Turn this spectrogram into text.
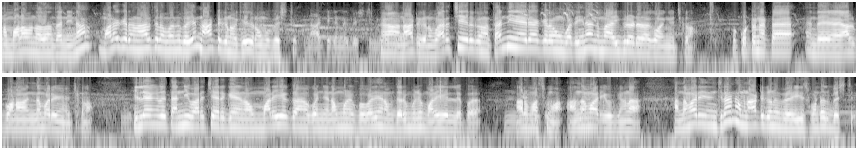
நம்ம மழை வந்தால் தான் தண்ணினா மழைக்கிற நேரத்தில் வந்து பார்த்தீங்கன்னா நாட்டுக்கு வைக்கிறது ரொம்ப பெஸ்ட்டு நாட்டுக்கண்ணு பெஸ்ட்டுங்க ஆ நாட்டுக்கணும் வறட்சி இருக்கும் தண்ணி நிறையா இருக்கிறவங்க பார்த்தீங்கன்னா இந்த மாதிரி ஹைப்ரிட் ரகம் வாங்கி வச்சுக்கலாம். இப்போ குட்டநட்டை இந்த யாழ்ப்பாணம் இந்த மாதிரி வாங்கி வச்சுக்கலாம். இல்லை எங்களுக்கு தண்ணி வறட்சியாக இருக்குது நம்ம மழையை கொஞ்சம் நம்ம இப்போ பார்த்தீங்கன்னா நம்ம தருமபுரியும் மழையே இல்லை இப்போ. ஆறு மாதமா அந்த மாதிரி ஓகேங்களா? அந்த மாதிரி இருந்துச்சுன்னா நம்ம நாட்டுக்கணு யூஸ் பண்ணுறது பெஸ்ட்டு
